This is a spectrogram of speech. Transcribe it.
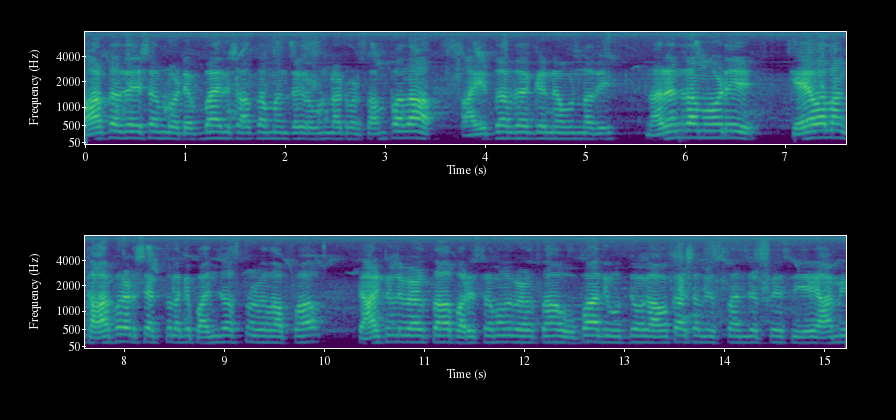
భారతదేశంలో డెబ్బై ఐదు శాతం మంది దగ్గర ఉన్నటువంటి సంపద ఆ ఇద్దరి దగ్గరనే ఉన్నది. నరేంద్ర మోడీ కేవలం కార్పొరేట్ శక్తులకి పనిచేస్తున్నాడు తప్ప ఫ్యాక్టరీలు పెడతా పరిశ్రమలు పెడతా ఉపాధి ఉద్యోగ అవకాశాలు ఇస్తా అని చెప్పేసి ఏ హామీ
